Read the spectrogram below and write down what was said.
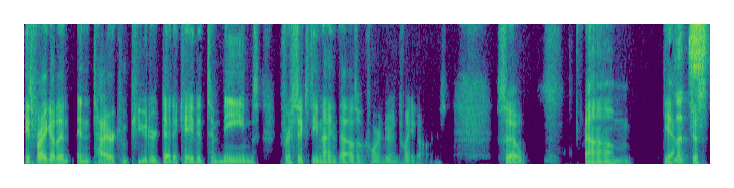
He's probably got an entire computer dedicated to memes for sixty nine thousand four hundred and twenty dollars. So, um, yeah, let's, just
